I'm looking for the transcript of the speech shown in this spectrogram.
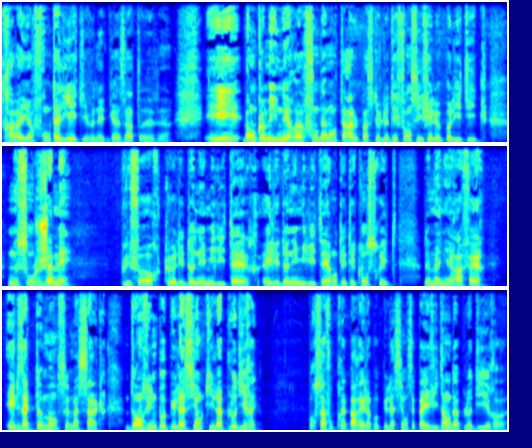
travailleurs frontaliers qui venaient de Gaza. Et ben, on commet une erreur fondamentale parce que le défensif et le politique ne sont jamais plus forts que les données militaires. Et les données militaires ont été construites de manière à faire exactement ce massacre dans une population qui l'applaudirait. Pour ça, il faut préparer la population. C'est pas évident d'applaudir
